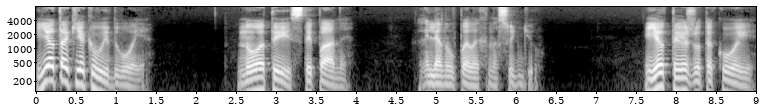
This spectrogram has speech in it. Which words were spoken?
Я так, як ви двоє. Ну, а ти, Степане, глянув Пелех на суддю. Я теж отакої.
